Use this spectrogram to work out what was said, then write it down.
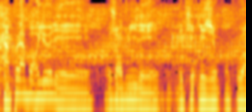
C'est un peu laborieux les aujourd'hui les les, les concours.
